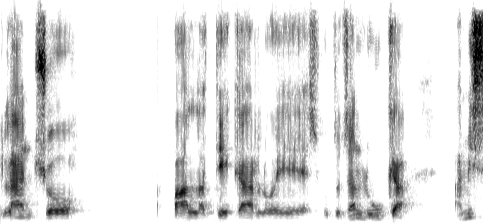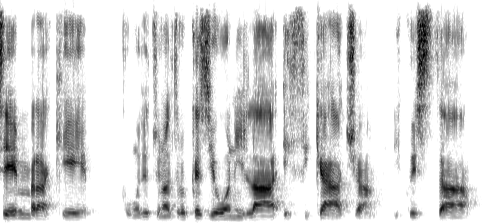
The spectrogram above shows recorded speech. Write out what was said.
lancio a palla a te Carlo e soprattutto Gianluca, a me sembra che, come ho detto in altre occasioni, la efficacia di questa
